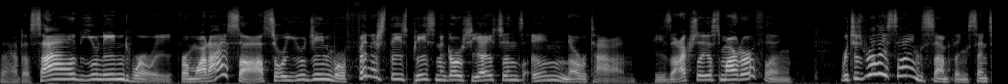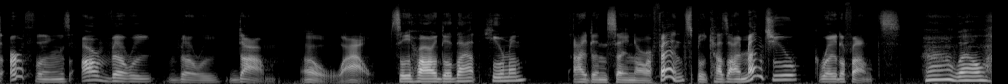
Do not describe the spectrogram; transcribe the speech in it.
that aside, you needn't worry. From what I saw, Sir Eugene will finish these peace negotiations in no time. He's actually a smart Earthling, which is really saying something since Earthlings are very, very dumb. Oh, wow. See how I did that, human? I didn't say no offense because I meant you great offense. Uh, well,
